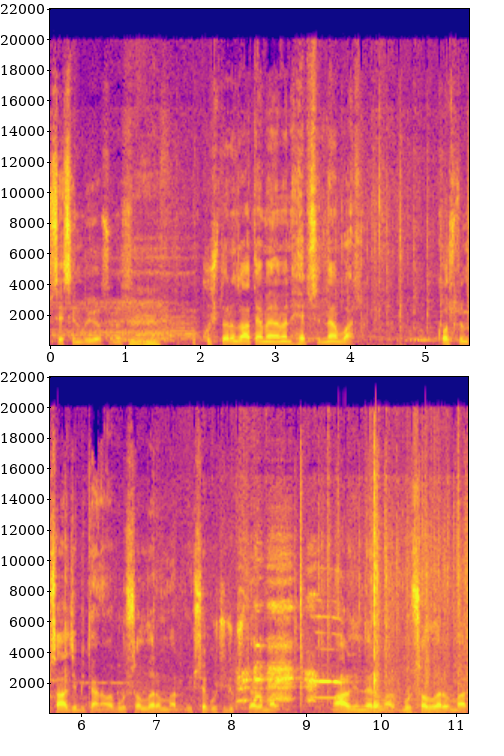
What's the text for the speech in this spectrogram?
sesini duyuyorsunuz. Bu kuşların zaten hemen hemen hepsinden var. Kostüm sadece bir tane var. Bursalılarım var. Yüksek uçucu kuşlarım var. Mardinlerim var. Bursalılarım var.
